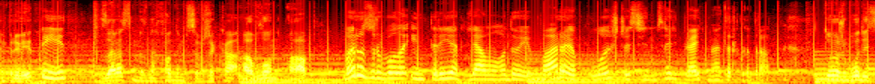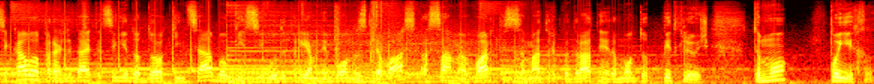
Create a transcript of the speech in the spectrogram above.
Всім привіт! Привіт! Зараз ми знаходимося в ЖК Авлон Ап. Ми розробили інтер'єр для молодої пари площею 75 метрів квадратних. Тож буде цікаво, переглядайте це відео до кінця, бо в кінці буде приємний бонус для вас, а саме вартість за метр квадратний ремонту під ключ. Тому поїхали.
